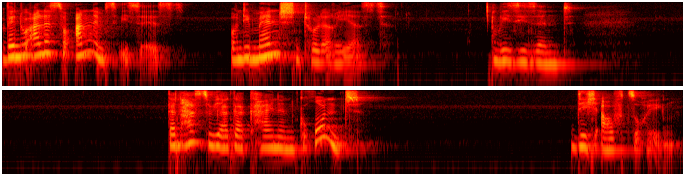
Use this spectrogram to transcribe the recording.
wenn du alles so annimmst, wie es ist und die Menschen tolerierst, wie sie sind, dann hast du ja gar keinen Grund, dich aufzuregen.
